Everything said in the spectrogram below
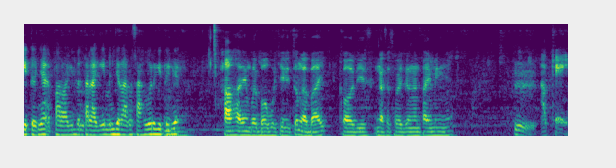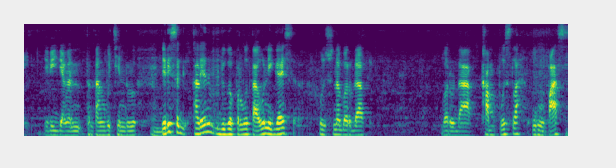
gitunya apalagi bentar lagi menjelang sahur gitunya. hmm. hal-hal yang berbau bucin itu nggak baik kalau di nggak sesuai dengan timingnya Hmm, oke. Jadi jangan tentang bucin dulu. Hmm. Jadi seg- kalian juga perlu tahu nih guys, khususnya baru baru kampus lah, Unpas.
